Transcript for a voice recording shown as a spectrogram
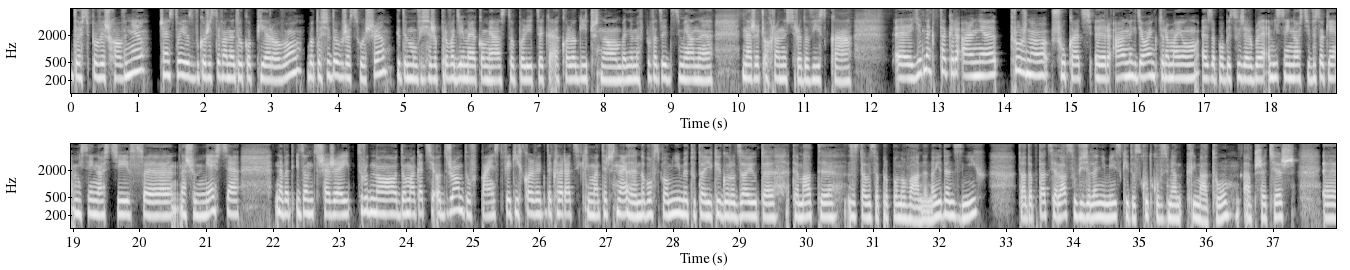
dość powierzchownie. Często jest wykorzystywane tylko PR-owo, bo to się dobrze słyszy, gdy mówi się, że prowadzimy jako miasto politykę ekologiczną, będziemy wprowadzać zmiany na rzecz ochrony środowiska. E, jednak tak realnie próżno szukać realnych działań, które mają zapobiec chociażby emisyjności, wysokiej emisyjności w naszym mieście. Nawet idąc szerzej, trudno domagać się od rządów państw jakichkolwiek deklaracji klimatycznych. No bo wspomnijmy tutaj, jakiego rodzaju te tematy zostały zaproponowane. No jeden z nich to adaptacja lasów i zieleni miejskiej do skutków zmian klimatu, a przecież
